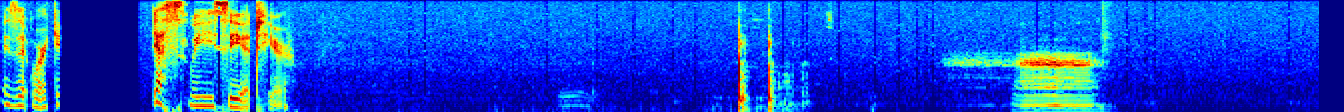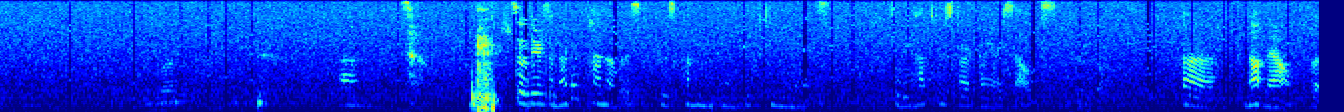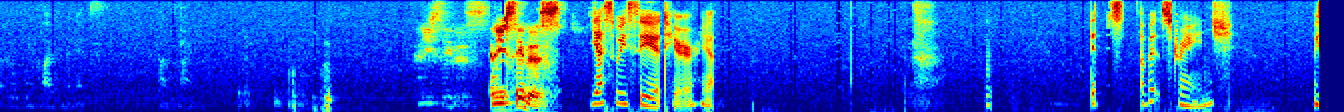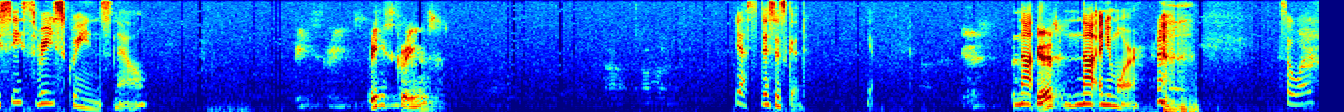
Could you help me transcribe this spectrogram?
Is it working? Yes, we see it here. Uh, there's another panelist who's coming in 15 minutes. So we have to start by ourselves. Uh, not now, but within five minutes on time. Can you see this? can you see this? Yes, we see it here. Yeah. It's a bit strange. We see three screens now. Three screens. Three screens. Yes, this is good. Yeah. Not Good? Not anymore. so what is,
